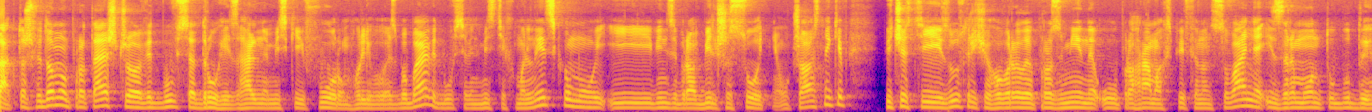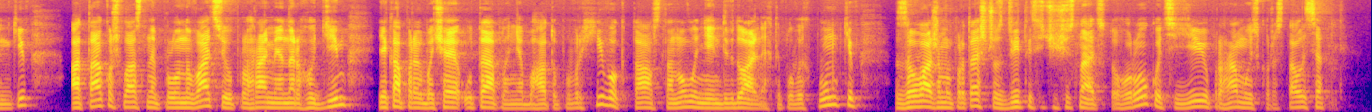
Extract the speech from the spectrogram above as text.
Так, тож відомо про те, що відбувся другий загальноміський форум голів ОСББ. Відбувся він в місті Хмельницькому, і він зібрав більше сотні учасників. Під час цієї зустрічі говорили про зміни у програмах співфінансування із ремонту будинків, а також власне про новацію у програмі Енергодім, яка передбачає утеплення багатоповерхівок та встановлення індивідуальних теплових пунктів. Зауважимо про те, що з 2016 року цією програмою скористалися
